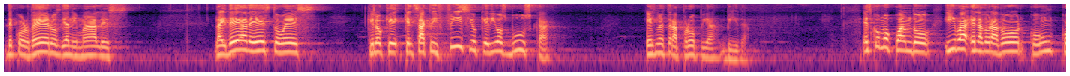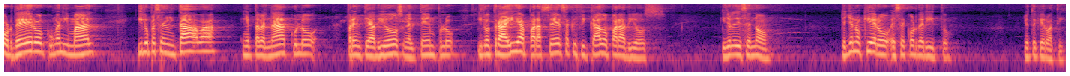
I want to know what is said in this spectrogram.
de corderos, de animales. La idea de esto es que, lo que, que el sacrificio que Dios busca es nuestra propia vida. Es como cuando iba el adorador con un cordero, con un animal, y lo presentaba en el tabernáculo frente a Dios, en el templo, y lo traía para ser sacrificado para Dios. Y Dios le dice, no, yo no quiero ese corderito, yo te quiero a ti.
